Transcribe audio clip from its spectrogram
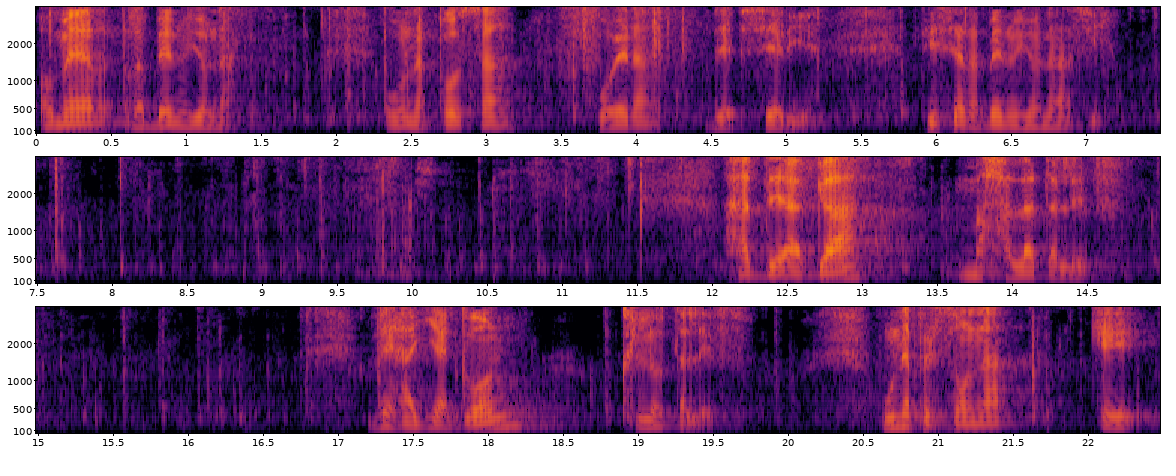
Omer Rabbenu Yonah. Una cosa fuera de serie. Dice Rabbenu Yonah así. Hadeaga mahalat alev. Vehayagón klotalev. Una persona que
